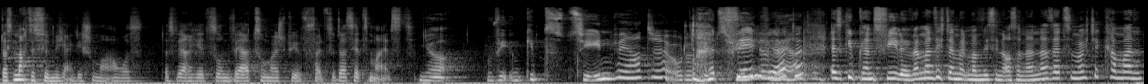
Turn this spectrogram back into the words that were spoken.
das macht es für mich eigentlich schon mal aus. Das wäre jetzt so ein Wert zum Beispiel, falls du das jetzt meinst. Ja, Gibt es zehn Werte oder gibt's zehn viele Werte? Werte? Es gibt ganz viele. Wenn man sich damit mal ein bisschen auseinandersetzen möchte, kann man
